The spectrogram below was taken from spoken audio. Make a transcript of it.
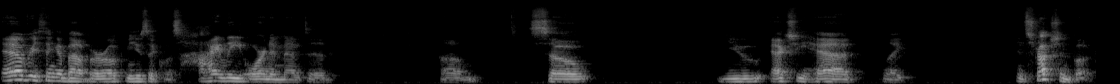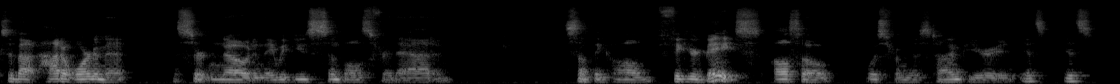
everything about Baroque music was highly ornamented. Um, so you actually had like instruction books about how to ornament a certain note, and they would use symbols for that. And something called figured bass also was from this time period. It's it's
